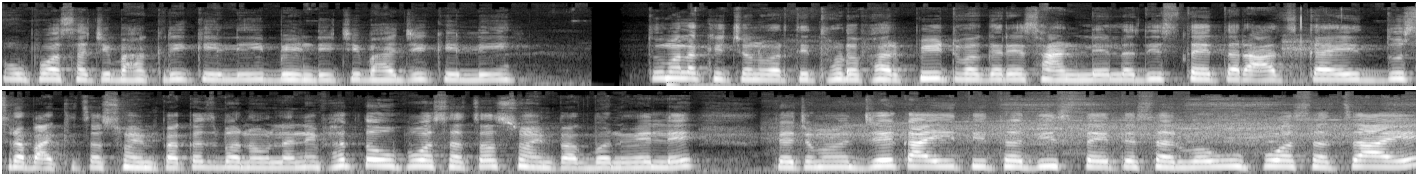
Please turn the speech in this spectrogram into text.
उपवासाची भाकरी केली भेंडीची भाजी केली. तुम्हाला किचनवरती थोडंफार पीठ वगैरे सांडलेलं दिसतंय तर आज काही दुसरा बाकीचा स्वयंपाकच बनवला नाही. फक्त उपवासाचाच स्वयंपाक बनवेले. त्याच्यामुळे जे काही तिथं दिसतंय ते सर्व उपवासाचं आहे.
